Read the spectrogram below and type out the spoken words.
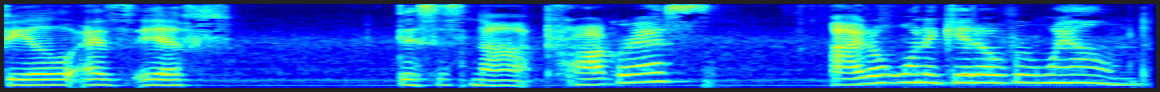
feel as if this is not progress. I don't want to get overwhelmed.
